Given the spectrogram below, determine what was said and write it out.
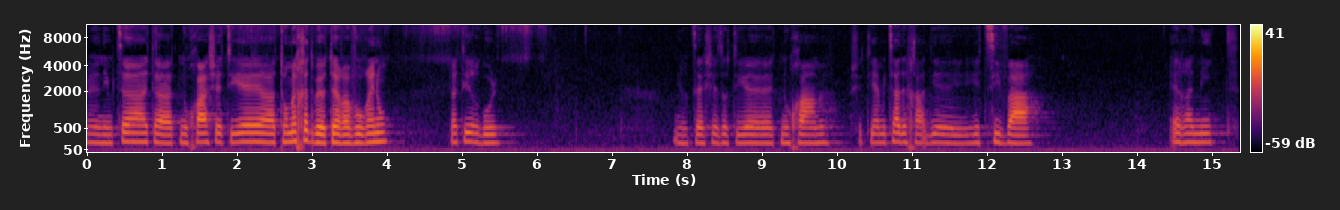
ונמצא את התנוחה שתהיה התומכת ביותר עבורנו לתרגול. נרצה שזאת תהיה תנוחה שתהיה מצד אחד יציבה, ערנית,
